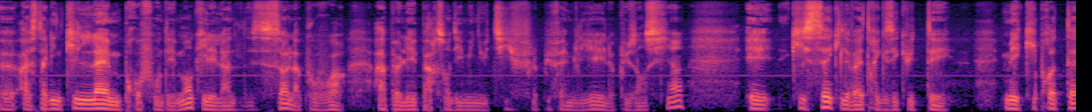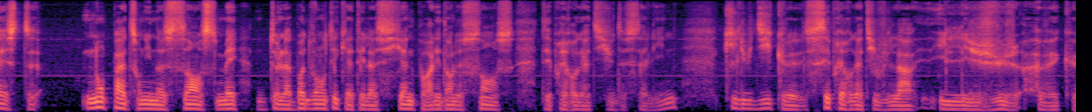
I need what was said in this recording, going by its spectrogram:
Euh, à Staline, qu'il l'aime profondément, qu'il est l'un des seuls à pouvoir appeler par son diminutif le plus familier et le plus ancien, et qui sait qu'il va être exécuté, mais qui proteste non pas de son innocence, mais de la bonne volonté qui a été la sienne pour aller dans le sens des prérogatives de Staline, qui lui dit que ces prérogatives-là, il les juge avec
